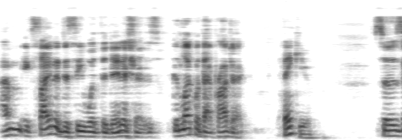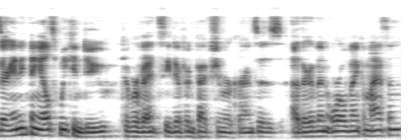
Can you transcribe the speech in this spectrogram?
I'm excited to see what the data shows. Good luck with that project. Thank you. So, is there anything else we can do to prevent C. diff infection recurrences other than oral vancomycin?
